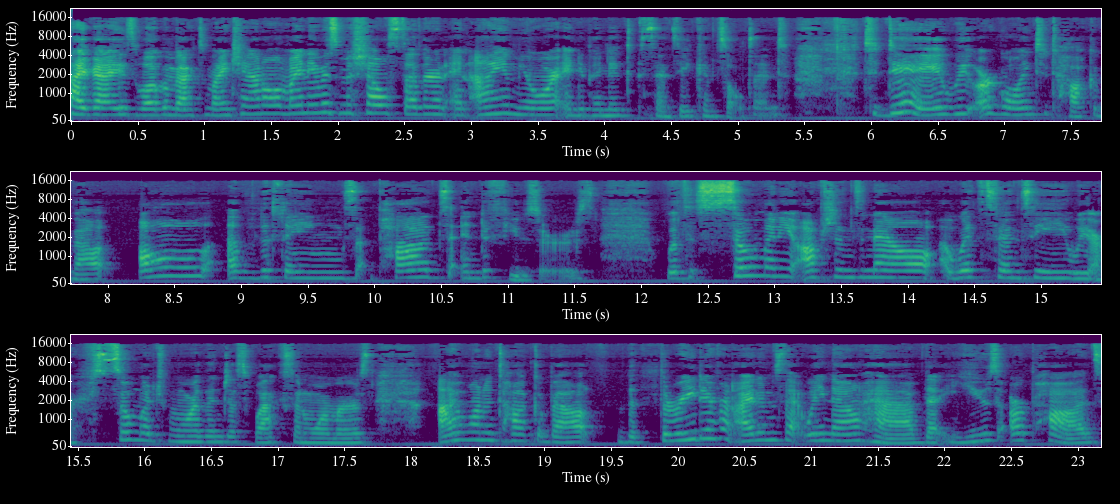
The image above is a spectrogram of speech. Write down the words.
Hi guys, welcome back to my channel. My name is Mitchelle Southern and I am your independent Scentsy consultant. Today we are going to talk about all of the things pods and diffusers. With so many options now with Scentsy, we are so much more than just wax and warmers. I want to talk about the three different items that we now have that use our pods,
